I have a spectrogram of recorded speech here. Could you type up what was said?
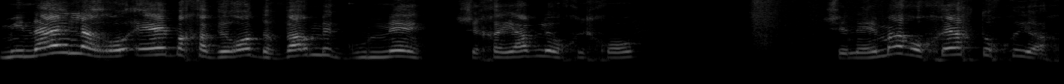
מניין לרואה בחברו דבר מגונה שחייב להוכיחו, שנאמר הוכח תוכיח.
